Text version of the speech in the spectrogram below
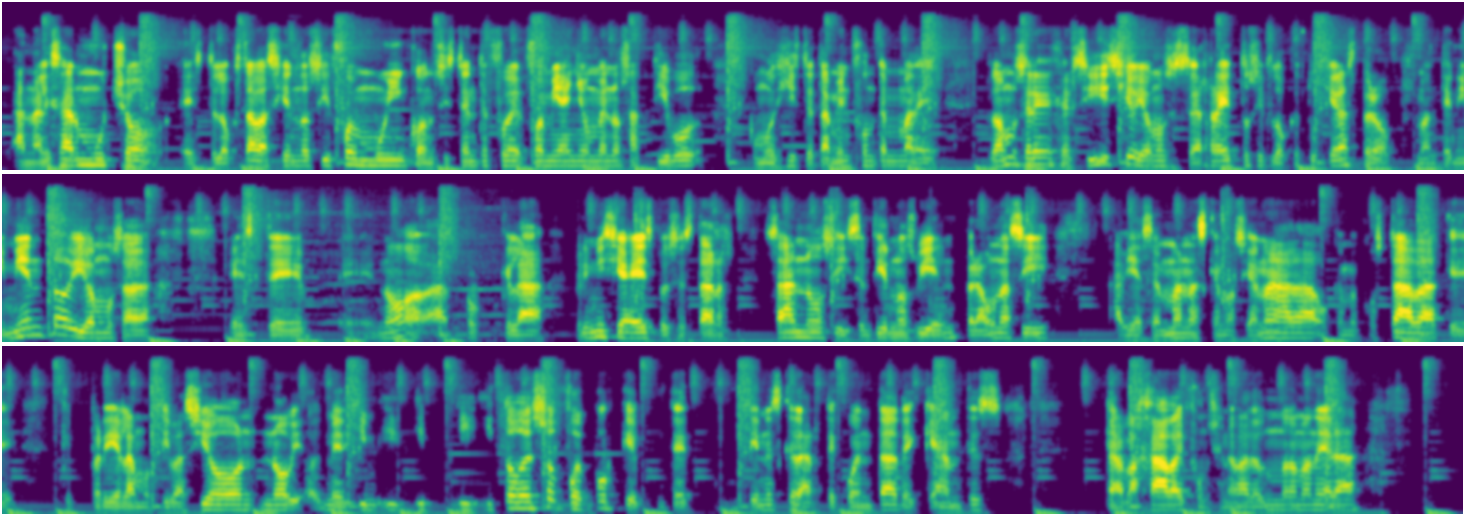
analizar mucho este, lo que estaba haciendo. Sí fue muy inconsistente, fue, fue mi año menos activo. Como dijiste, también fue un tema de, vamos a hacer ejercicio y vamos a hacer retos y lo que tú quieras, pero pues, mantenimiento y vamos a, este, eh, ¿no? porque la primicia es pues estar sanos y sentirnos bien, pero aún así había semanas que no hacía nada o que me costaba, que, perdía la motivación, no, y, y, todo eso fue porque te, tienes que darte cuenta de que antes trabajaba y funcionaba de una manera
